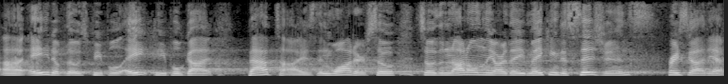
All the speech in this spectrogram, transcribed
uh, eight of those people, eight people got baptized in water. So, so not only are they making decisions, praise God, yeah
